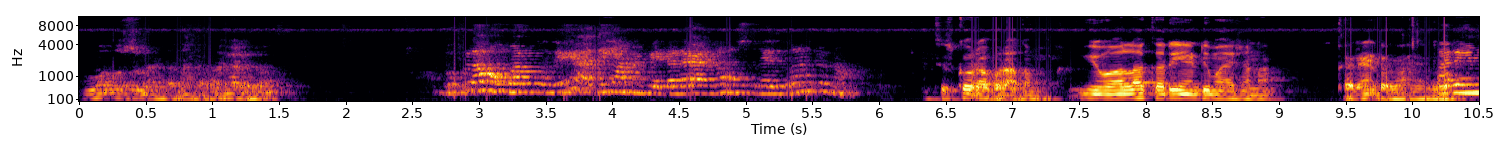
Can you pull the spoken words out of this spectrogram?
హోంవర్క్ వస్తుందంట నాకు అర్థం కాలేదు బుక్లో హోంవర్క్ ఉంది అది ఆమె పెట్టడానికి వస్తలేదు అంటున్నా తీసుకోరా అపరాధం ఇవాళ కర్రీ ఏంటి మహేష్ అన్న? కర్రీ అంటారా? ఏం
